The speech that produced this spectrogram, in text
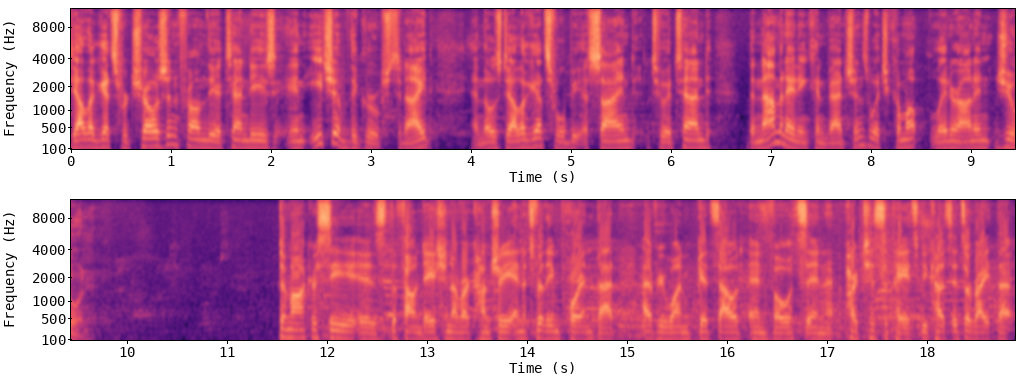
Delegates were chosen from the attendees in each of the groups tonight, and those delegates will be assigned to attend the nominating conventions, which come up later on in June. Democracy is the foundation of our country and it's really important that everyone gets out and votes and participates because it's a right that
